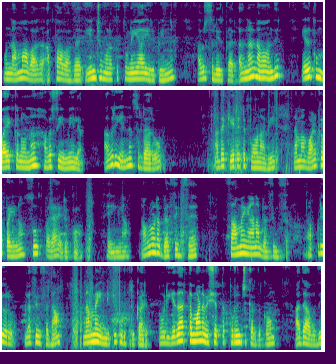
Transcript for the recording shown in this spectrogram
உன் அம்மாவாக அப்பாவாக என்றும் உனக்கு துணையாக இருப்பேன்னு அவர் சொல்லியிருக்கார். அதனால் நம்ம வந்து எதுக்கும் பயக்கணும்னு அவசியமே இல்லை. அவர் என்ன சொல்கிறாரோ அதை கேட்டுட்டு போனாவே நம்ம வாழ்க்கை பயணம் சூப்பராக இருக்கும். சரிங்களா? அவரோட பிளஸ்ஸிங்ஸை செமையான பிளஸ்ஸிங்ஸு அப்படி ஒரு பிளஸ்ஸிங்ஸை தான் நம்ம இன்றைக்கி கொடுத்துருக்காரு. ஒரு யதார்த்தமான விஷயத்தை புரிஞ்சுக்கிறதுக்கும் அதாவது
